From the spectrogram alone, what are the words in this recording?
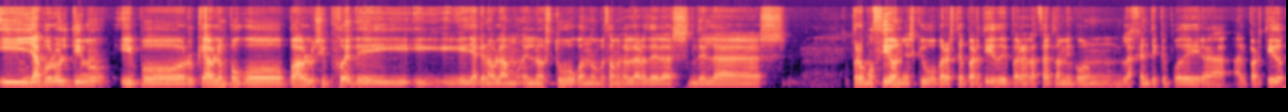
Y Sí. ya por último, y porque hable un poco Pablo si puede, y, y- y ya que no hablamos, él no estuvo cuando empezamos a hablar de las, de las promociones que hubo para este partido y para enlazar también con la gente que puede ir a- al partido.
